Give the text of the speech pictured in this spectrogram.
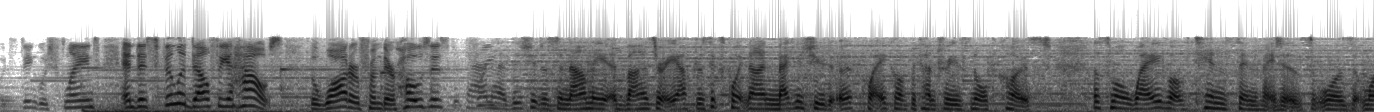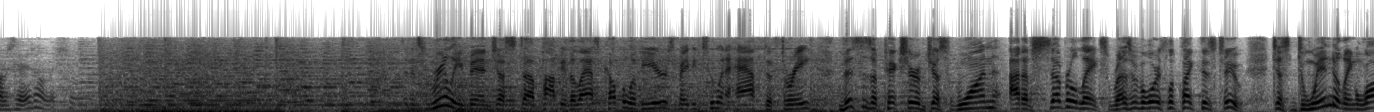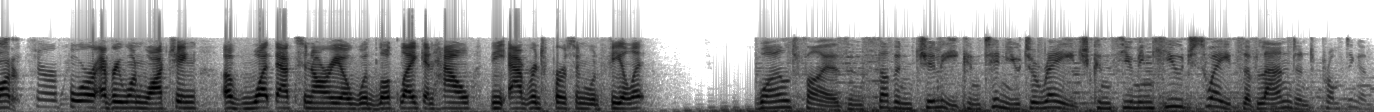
To extinguish flames in this Philadelphia house. The water from their hoses Japan has issued a tsunami advisory after a 6.9 magnitude earthquake off the country's north coast. A small wave of 10 centimetres was monitored on the shore. it's really been just uh, Poppy the last couple of years, maybe two and a half to three. This is a picture of just one out of several lakes. Reservoirs look like this too, just dwindling water. Sure, For everyone watching of what that scenario would look like and how the average person would feel it. Wildfires in southern Chile continue to rage, consuming huge swathes of land and prompting a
